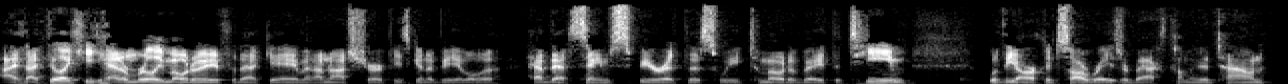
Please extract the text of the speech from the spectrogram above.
I, I feel like he had him really motivated for that game, and I'm not sure if he's going to be able to have that same spirit this week to motivate the team with the Arkansas Razorbacks coming to town.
